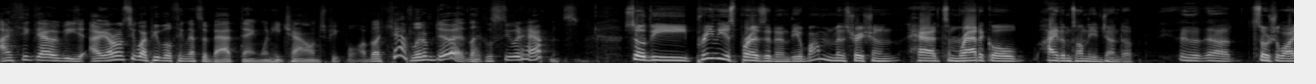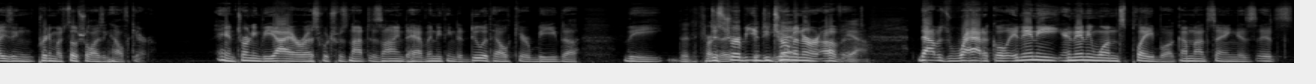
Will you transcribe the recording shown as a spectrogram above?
I think that would be. I don't see why people think that's a bad thing when he challenged people. I'd be like, yeah, let him do it. Like, let's see what happens. So the previous president, the Obama administration, had some radical items on the agenda, uh, uh, socializing, pretty much socializing healthcare, and turning the IRS, which was not designed to have anything to do with healthcare, be the the, The deter- distribu- the- the- determiner yeah, of it. yeah. That was radical in any in anyone's playbook. I'm not saying is it's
